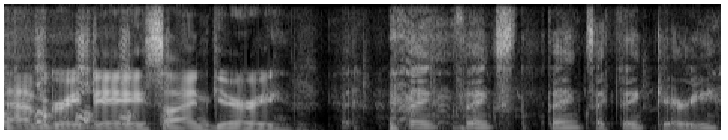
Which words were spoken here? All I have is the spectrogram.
have a great day signed gary thanks, thanks, thanks. I think Gary.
